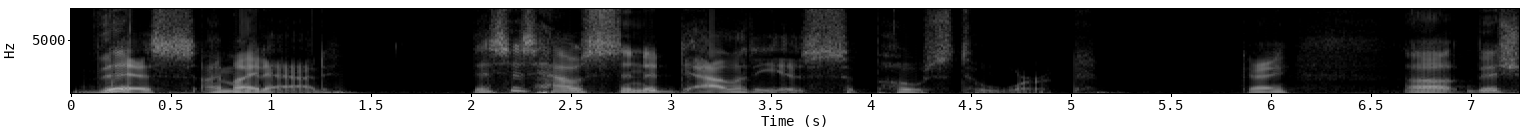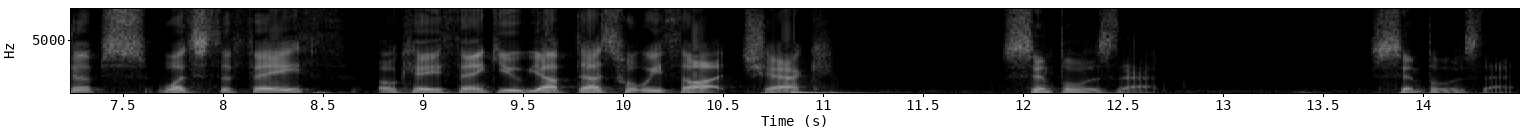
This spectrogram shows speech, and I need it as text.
This, I might add, this is how synodality is supposed to work. Okay? Uh, bishops, what's the faith? Okay, thank you. Yep, that's what we thought. Check. Simple as that. Simple as that.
